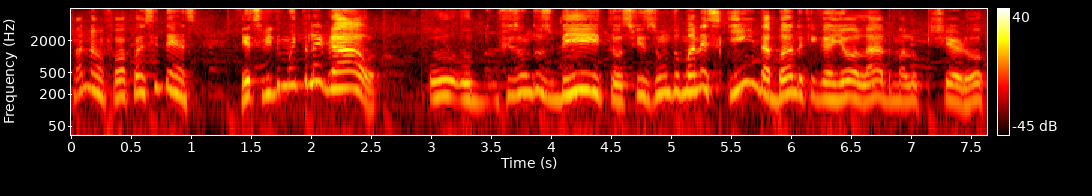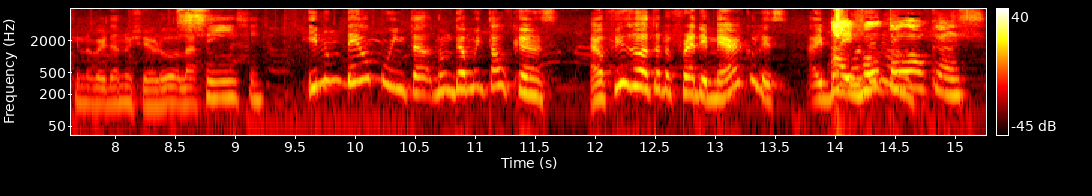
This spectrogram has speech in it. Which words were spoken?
Mas não, foi uma coincidência. Esse vídeo é muito legal. O, o, fiz um dos Beatles, fiz um do Maneskin, da banda que ganhou lá, do maluco que cheirou, que na verdade não cheirou lá. Sim, sim. E não deu muita, não deu muito alcance. Aí eu fiz outro do Freddie Mercury, aí, aí voltou ao alcance.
